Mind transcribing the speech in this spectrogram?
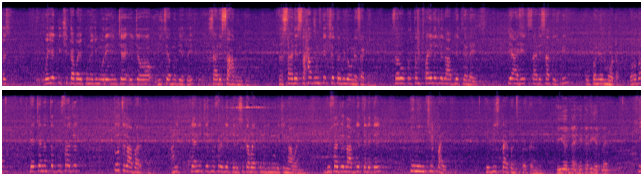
तर वैयक्तिक सीताबाई पुनाजी मोरे यांच्या याच्या विचारमध्ये येतो आहे साडेसहा गुंठे. तर साडेसहा गुंठे क्षेत्र बिलवण्यासाठी सर्वप्रथम पहिलं जे लाभ घेतलेला आहे ते आहे साडेसात H P open well motor बरोबर? त्याच्यानंतर दुसरा जो तोच लाभार्थी आणि त्यांनी जे दुसरं घेतलेलं सीताबाई पुनाजी मोरेच्या नावाने दुसरा जो लाभ घेतलेला ते तीन इंची पाईप. हे वीस पायपांचं प्रकरण आहे. ही योजना हे कधी घेतलंय? ही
